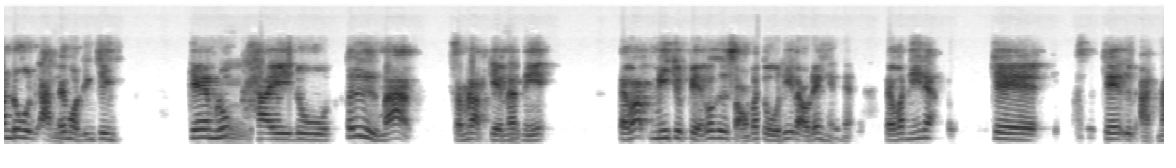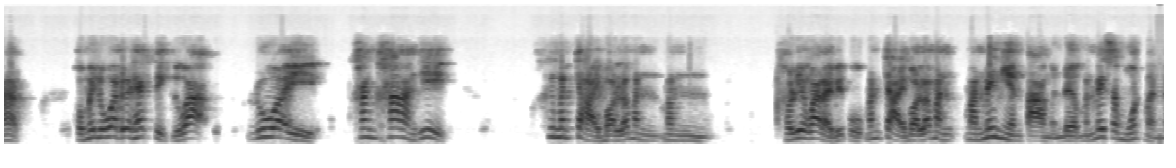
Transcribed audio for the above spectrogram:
มันดูอึดอัดไปหมดจริง ๆ เกมลุกอืมไทยดูตื้อมากสำหรับเกมนัดนี้ แต่ว่ามีจุดเปลี่ยนก็คือสองประตูที่เราได้เห็นเนี่ย แต่วันนี้เนี่ย เจเจอึดอัดมาก ผมไม่รู้ว่าด้วยแท็กติกหรือว่าด้วยข้างๆที่ คือมันจ่ายบอลแล้วมันมันเขาเรียกว่าอะไรพี่ปูมันจ่ายบอลแล้วมันมันไม่เนียนตาเหมือนเดิม มันไม่สมูทเหมือน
